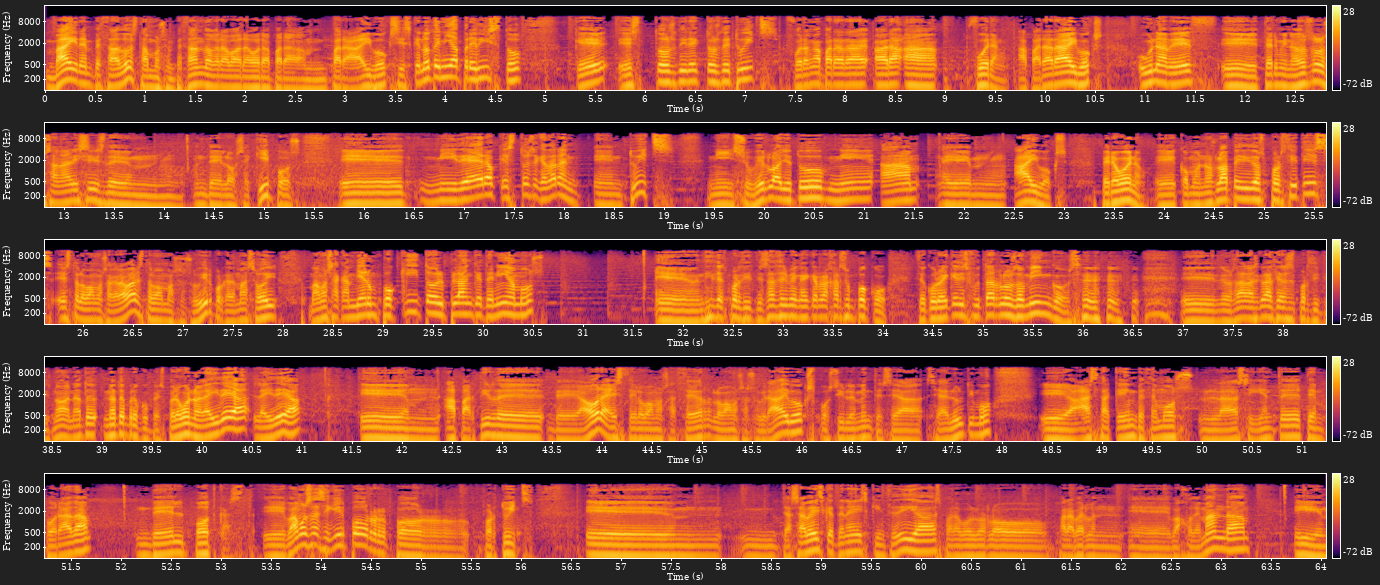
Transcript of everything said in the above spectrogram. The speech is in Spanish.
va a ir empezado, estamos empezando a grabar ahora para, para iVoox, y es que no tenía previsto que estos directos de Twitch fueran a parar a, a- a- fueran a parar a iVoox una vez eh, terminados los análisis de, mm, de los equipos. Eh, mi idea era que esto se quedara en, en Twitch, ni subirlo a YouTube ni a, eh, a iVoox. Pero bueno, eh, como nos lo ha pedido Sport Cities, esto lo vamos a grabar, esto lo vamos a subir, porque además hoy vamos a cambiar un poquito el plan que teníamos. Eh, dices por Cities, haces bien, hay que relajarse un poco. Seguro hay que disfrutar los domingos. Eh, nos da las gracias Sport Cities. No, no te, no te preocupes. Pero bueno, la idea, la idea, eh, a partir de, de ahora, este lo vamos a hacer, lo vamos a subir a iBox, posiblemente sea, sea el último, eh, hasta que empecemos la siguiente temporada del podcast. Eh, vamos a seguir por, por, por Twitch. Eh, ya sabéis que tenéis 15 días para volverlo, para verlo en, eh, bajo demanda y, y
